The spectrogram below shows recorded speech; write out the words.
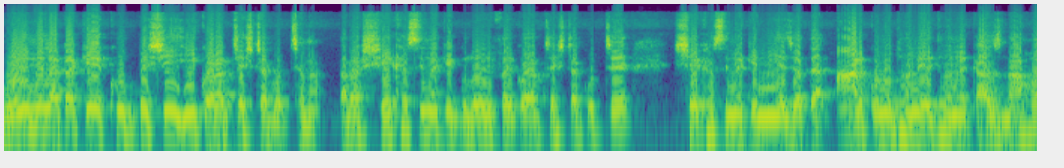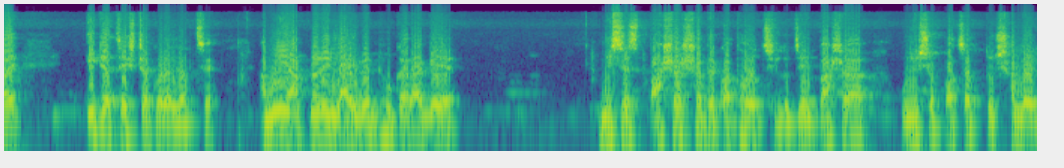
বই মেলাটাকে খুব বেশি ই করার চেষ্টা করছে না। তারা শেখ হাসিনাকে গ্লোরিফাই করার চেষ্টা করছে। শেখ হাসিনাকে নিয়ে যাতে আর কোনো ধরনের এই ধরনের কাজ না হয়, এটা চেষ্টা করে যাচ্ছে। আমি আপনার এই লাইভে ঢোকার আগে মিসেস পাশার সাথে কথা হচ্ছিল যে পাশা উনিশশো সালের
